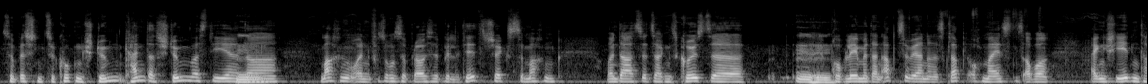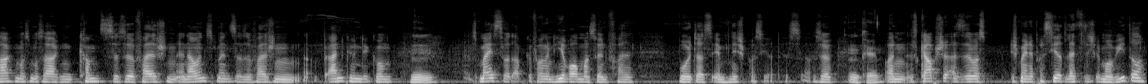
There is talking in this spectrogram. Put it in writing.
so ein bisschen zu gucken, stimmen, kann das stimmen, was die da machen und versuchen so Plausibilitätschecks zu machen. Und da sozusagen das größte äh, Probleme dann abzuwehren und das klappt auch meistens, aber eigentlich jeden Tag muss man sagen, kommt es zu so falschen Announcements, also falschen Ankündigungen. Hm. Das meiste wird abgefangen hier war mal so ein Fall, wo das eben nicht passiert ist. Also Okay. und es gab schon, also sowas, ich meine, passiert letztlich immer wieder.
